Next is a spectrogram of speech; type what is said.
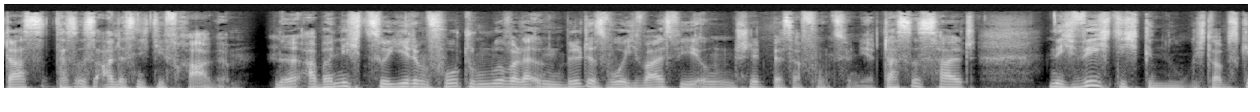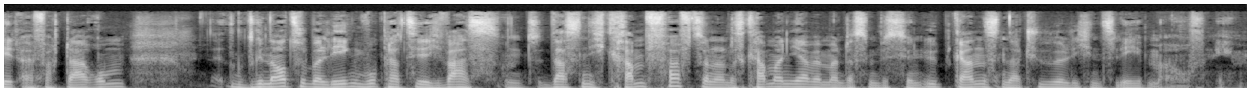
Das, das ist alles nicht die Frage. Ne? Aber nicht zu jedem Foto, nur weil da irgendein Bild ist, wo ich weiß, wie irgendein Schnitt besser funktioniert. Das ist halt nicht wichtig genug. Ich glaube, es geht einfach darum, genau zu überlegen, wo platziere ich was. Und das nicht krampfhaft, sondern das kann man ja, wenn man das ein bisschen übt, ganz natürlich ins Leben aufnehmen.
